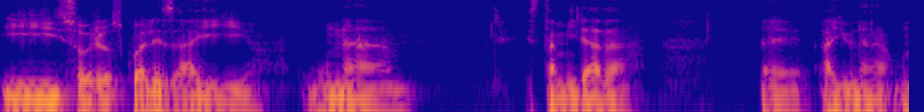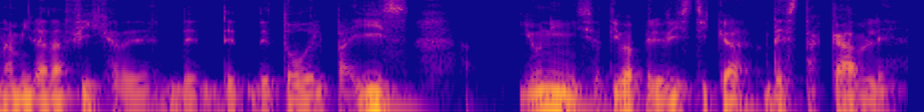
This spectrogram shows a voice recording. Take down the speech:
y sobre los cuales hay una, esta mirada, eh, hay una, una, mirada fija de, de, todo el país y una iniciativa periodística destacable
